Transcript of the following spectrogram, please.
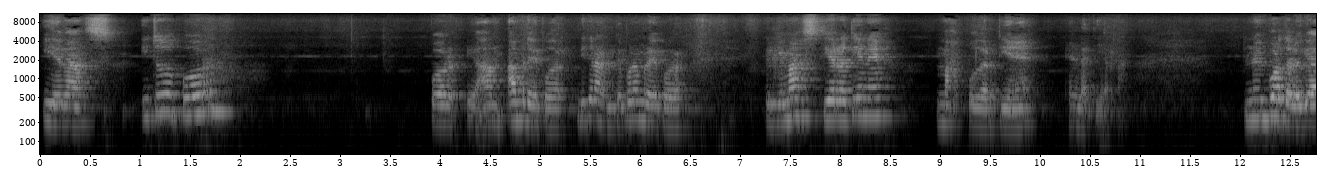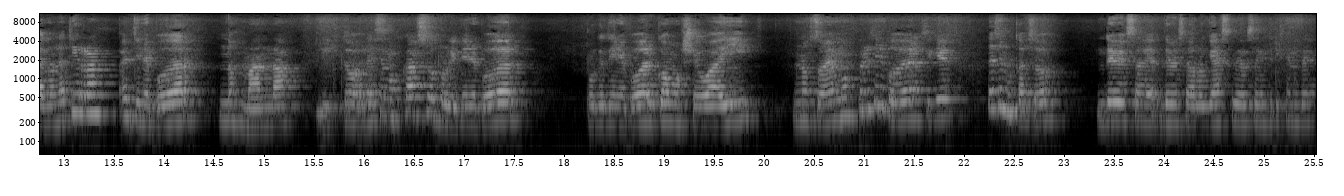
y demás. Y todo por, por eh, hambre de poder, literalmente, por hambre de poder. El que más tierra tiene, más poder tiene en la tierra. No importa lo que haga con la tierra, él tiene poder, nos manda, listo. Le hacemos caso porque tiene poder, porque tiene poder, cómo llegó ahí, no sabemos, pero tiene poder, así que le hacemos caso, debe saber, debe saber lo que hace, debe ser inteligente.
